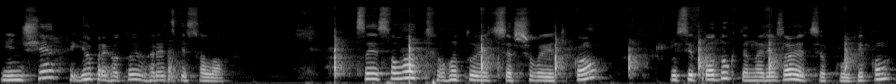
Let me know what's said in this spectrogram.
інші, я приготую грецький салат. Цей салат готується швидко. Усі продукти нарізаються кубиком.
